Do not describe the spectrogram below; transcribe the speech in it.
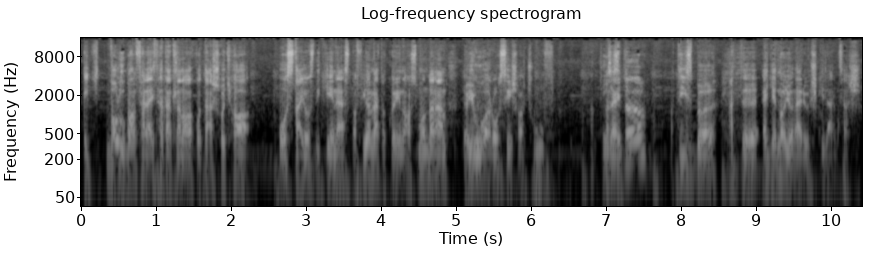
egy valóban felejthetetlen alkotás, hogyha osztályozni kéne ezt a filmet, akkor én azt mondanám, hogy a jó, a rossz és a csúf. A tízből? Egy, a tízből, hát egy nagyon erős kilences.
